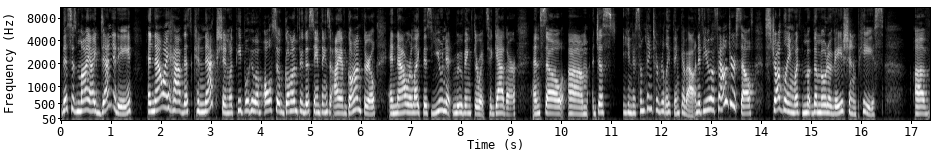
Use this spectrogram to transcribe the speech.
This is my identity and now I have this connection with people who have also gone through the same things that I have gone through. And now we're like this unit moving through it together. And so, um, just, you know, something to really think about. And if you have found yourself struggling with mo- the motivation piece, of and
